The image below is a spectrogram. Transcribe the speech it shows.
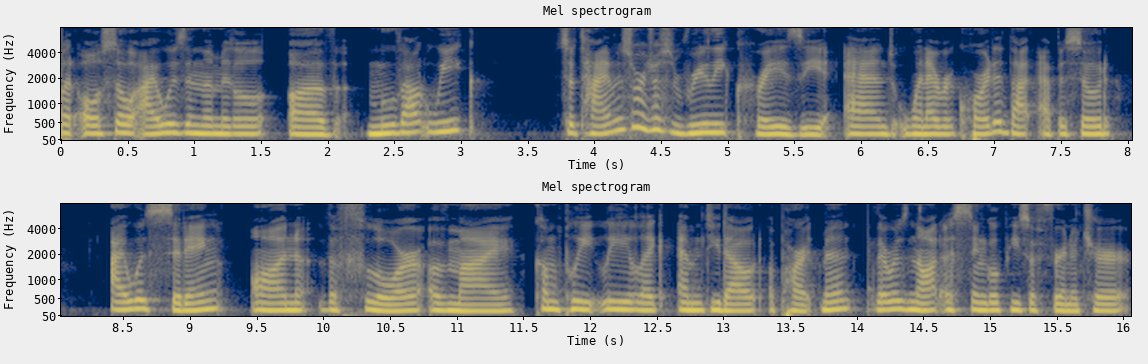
but also I was in the middle of move out week. So times were just really crazy. And when I recorded that episode, I was sitting on the floor of my completely like emptied out apartment. There was not a single piece of furniture,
